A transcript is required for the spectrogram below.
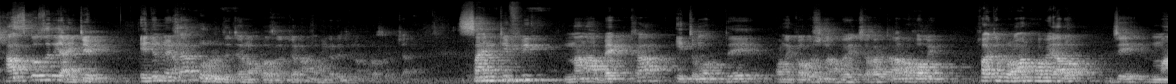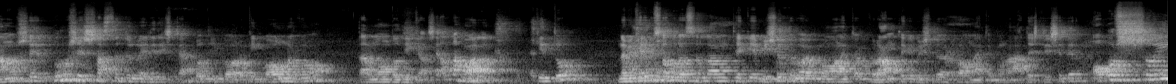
সাজগোজেরই আইটেম এই জন্য এটা পুরুষদের জন্য প্রযোজ্য না, মহিলাদের জন্য প্রযোজ্য। সায়েন্টিফিক নানা ব্যাখ্যা ইতিমধ্যে অনেক গবেষণা হয়েছে, হয়তো আরও হবে। হয়তো প্রমাণ হবে আরও যে মানুষের, পুরুষের স্বাস্থ্যের জন্য এই জিনিসটা ক্ষতিকর কিংবা অন্য কোনো তার মন্দ দিক আছে। আল্লাহ আলাম। কিন্তু নবী করিম সাল্লাহ সাল্লাম থেকে বিশুদ্ধভাবে প্রমাণিত, কোরআন থেকে বিশুদ্ধভাবে প্রমাণিত কোনো আদেশ নিষেধের অবশ্যই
